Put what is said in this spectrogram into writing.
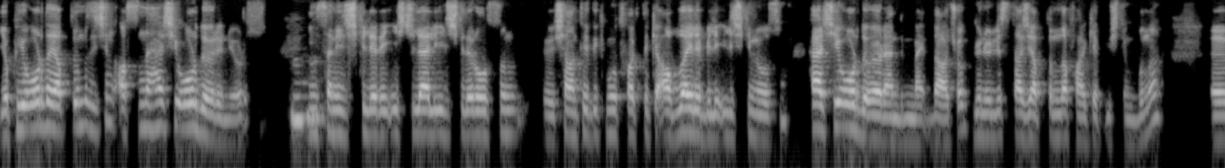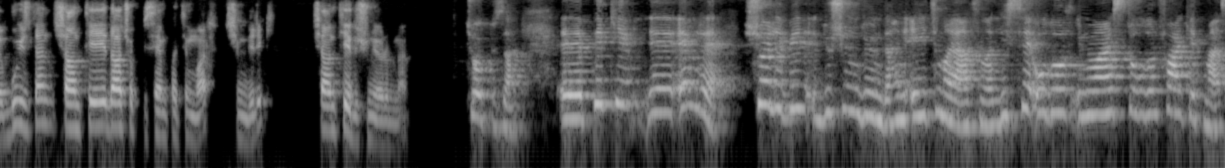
yapıyı orada yaptığımız için aslında her şeyi orada öğreniyoruz. Hı hı. İnsan ilişkileri, işçilerle ilişkiler olsun, e, şantiyedeki mutfaktaki ablayla bile ilişkin olsun. Her şeyi orada öğrendim ben daha çok. Gönüllü staj yaptığımda fark etmiştim bunu. E, bu yüzden şantiyeye daha çok bir sempatim var şimdilik. Şantiye düşünüyorum ben. Çok güzel. Ee, peki e, Emre, şöyle bir düşündüğünde hani eğitim hayatına, lise olur, üniversite olur fark etmez.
